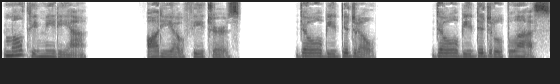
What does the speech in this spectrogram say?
Multimedia. Audio features. Dolby Digital. Dolby Digital Plus.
